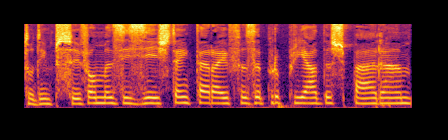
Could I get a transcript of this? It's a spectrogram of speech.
todo, impossível, mas existem tarefas apropriadas para,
